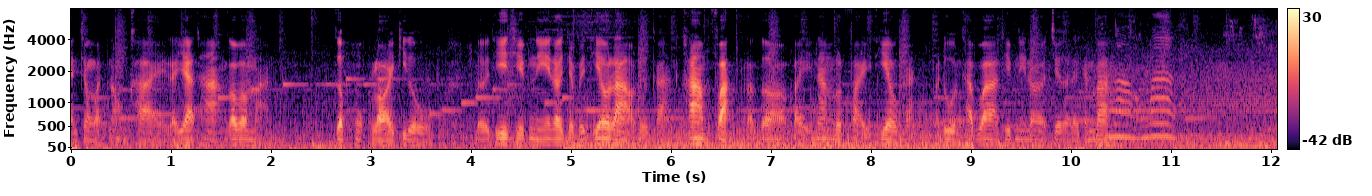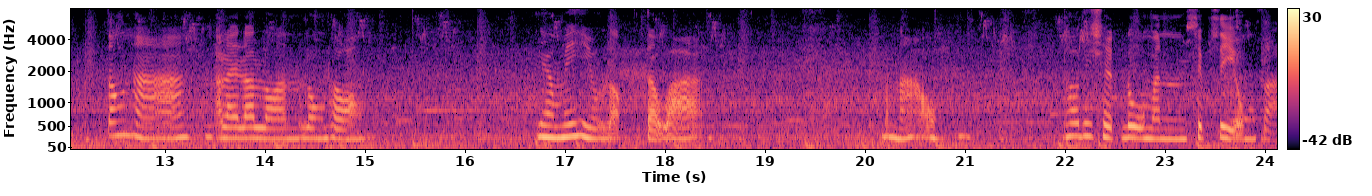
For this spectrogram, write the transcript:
นจังหวัดหนองคาย ระยะทางก็ประมาณเกือบ 600 กิโล โดยที่ทริปนี้เราจะไปเที่ยวลาวโดยการข้ามฝั่งแล้วก็ไปนั่งรถไฟเที่ยวกัน มาดูกันครับว่าทริปนี้เราจะเจออะไรกันบ้าง หนักมาก ต้องหาอะไรร้อนๆลงท้อง ยังไม่หิวหรอกแต่ว่า มันหนาว เท่าที่เช็คดูมัน 14 องศา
